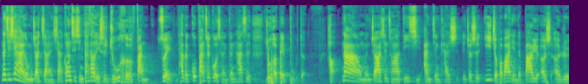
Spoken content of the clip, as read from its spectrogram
那接下来我们就要讲一下宫崎行他到底是如何犯罪，他的过犯罪过程跟他是如何被捕的。好，那我们就要先从他第一起案件开始，也就是一九八八年的八月二十二日，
